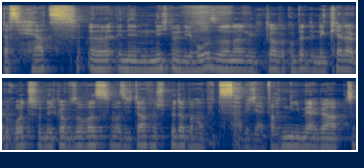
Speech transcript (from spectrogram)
das Herz äh, in den, nicht nur in die Hose, sondern ich glaube komplett in den Keller gerutscht und ich glaube sowas, was ich da verspürt habe, das habe ich einfach nie mehr gehabt.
